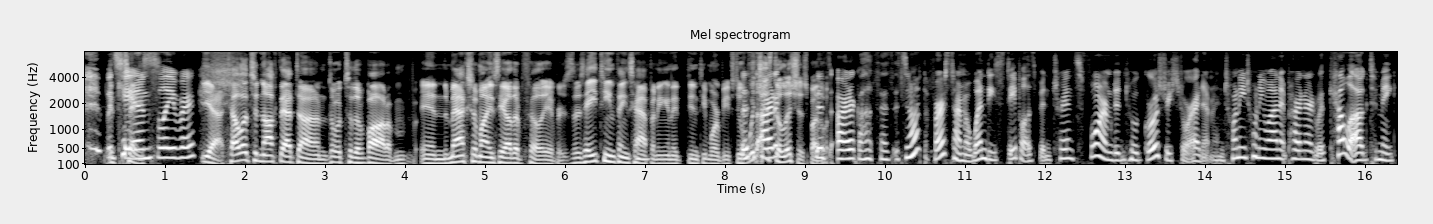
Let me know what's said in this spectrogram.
the its can taste. flavor. Yeah, tell it to knock that down to, to the bottom and maximize the other flavors. There's 18 things mm-hmm. happening in a Dinty Moore beef stew, This which is artic- delicious, by the way. This article says it's not the first time a Wendy's staple has been transformed into a grocery store item. In 2021, it partnered with Kellogg to make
